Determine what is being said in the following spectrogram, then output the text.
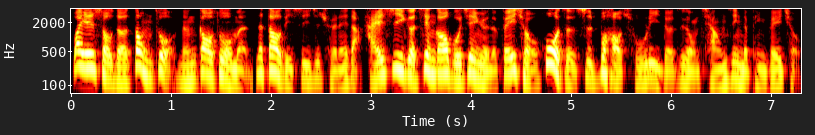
外野手的动作能告诉我们。那到底是一支全垒打，还是一个见高不见远的飞球，或者是不好处理的这种强劲的平飞球？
